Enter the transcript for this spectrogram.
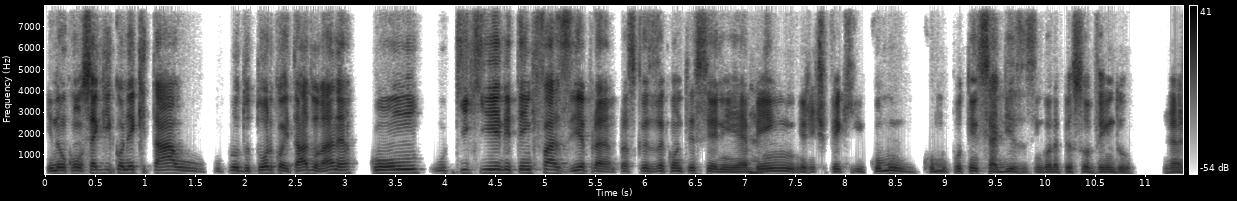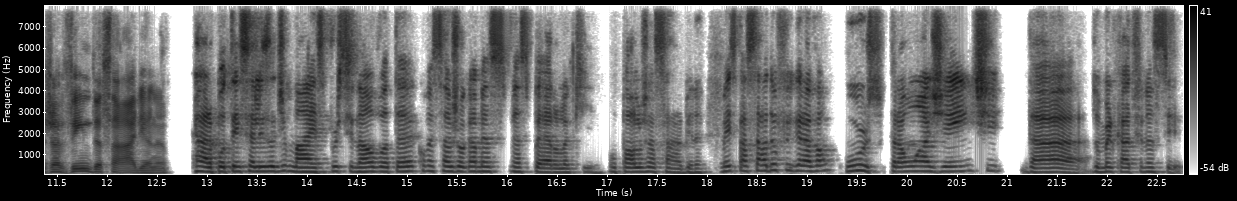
e não consegue conectar o, o, produtor, coitado lá, né? Com o que, que ele tem que fazer para as coisas acontecerem. É, é bem, a gente vê que como, como potencializa, assim, quando a pessoa vem do, já, já vem dessa área, né? Cara, potencializa demais. Por sinal, vou até começar a jogar minhas, minhas pérolas aqui. O Paulo já sabe, né? Mês passado eu fui gravar um curso para um agente da, do mercado financeiro.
